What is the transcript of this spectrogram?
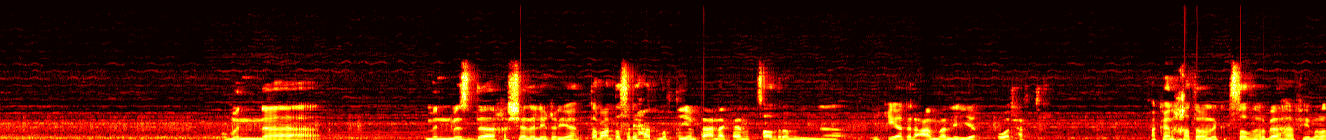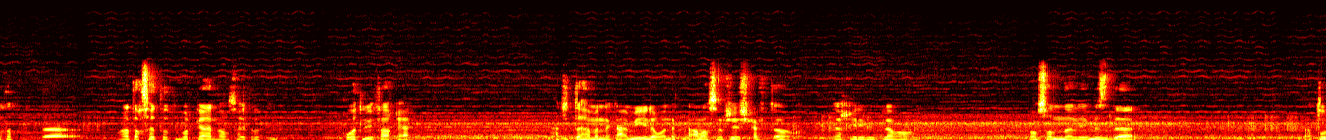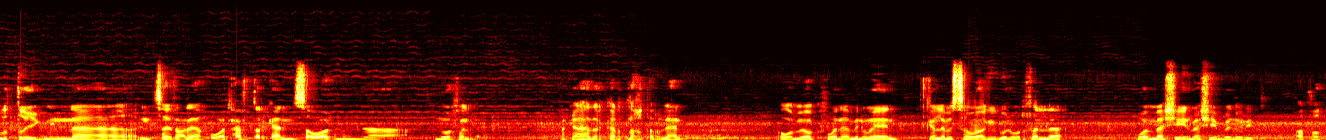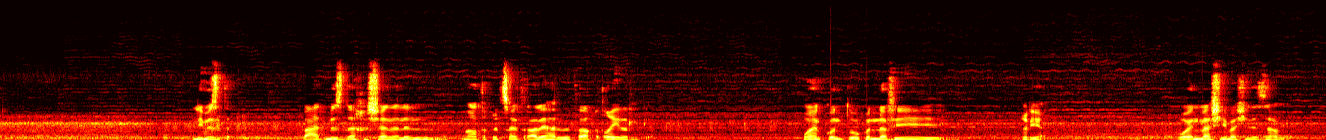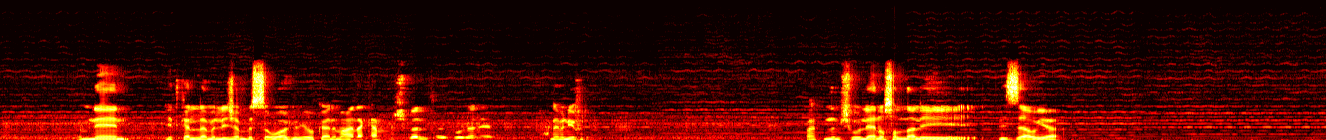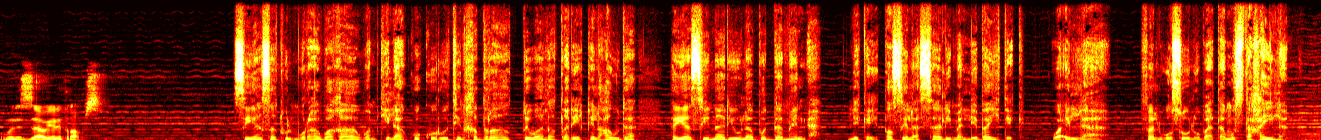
ومن آه، من مزدة خشينا لغريان. طبعا تصريحات المفتيه بتاعنا كانت صادرة من آه، من القياده العامة اللي هي قوات حفتر. فكان خطر إنك تستظهر بها في مناطق ال- مناطق سيطرة البركان أو سيطرة قوات الوفاق يعني. حتتهم انك عميل أو انك من عناصر جيش حفتر. كلام هو. وصلنا لمزدة. طول الطريق من آه، اللي تسيطر عليها قوات حفتر كان سواق من آه، من ورفله فكان هذا الكرت الاخضر اللي عندي. أول ما يوقفونا من وين تكلم السواق يقول ورفله وين ماشيين؟ ماشيين بن وليد فتفضل لمزدة. بعد مزدة خشينا للمناطق اللي تسيطر عليها الوفاق تغيرت الكلام وين كنتوا؟ كنا في غريان. وين ماشي ماشي للزاوية. منين يتكلم اللي جنب السواق اللي هو كان معنا من جبل فيقول أنا إحنا من يفرق. فنمشوا لين وصلنا للزاوية. ومن الزاوية لطرابلس. سياسة المراوغة وامتلاك كروت خضراء طوال طريق العودة هي سيناريو لا بد منه لكي تصل سالما لبيتك وإلا فالوصول بات مستحيلا.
